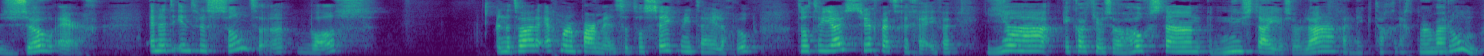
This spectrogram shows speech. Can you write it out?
zo erg. En het interessante was, en het waren echt maar een paar mensen, het was zeker niet de hele groep, dat er juist terug werd gegeven: ja, ik had je zo hoog staan en nu sta je zo laag. En ik dacht echt, maar waarom?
